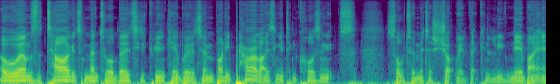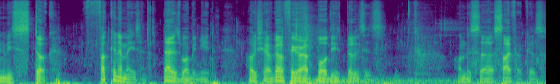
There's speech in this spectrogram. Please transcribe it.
Overwhelms the target's mental ability to communicate with its own body, paralyzing it and causing its soul to emit a shockwave that can leave nearby enemies stuck. Fucking amazing. That is what we need. Holy shit, I've got to figure out more of these abilities on this uh, Cypher, because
